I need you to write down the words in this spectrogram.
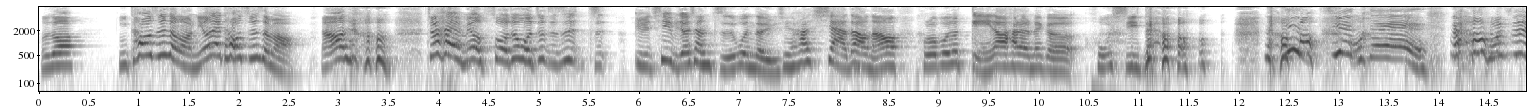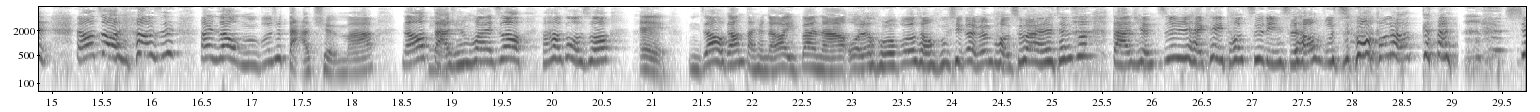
我说：“你偷吃什么？你又在偷吃什么？”然后就就他也没有错，就我就只是只语气比较像质问的语气，他吓到，然后胡萝卜就给到他的那个呼吸道，然后贱呢，然后不是，然后最好笑是，然后你知道我们不是去打拳吗？然后打拳回来之后，嗯、然后跟我说。哎、欸，你知道我刚刚打拳打到一半啊，我的胡萝卜从呼吸道里面跑出来了。他说打拳之余还可以偷吃零食，好像不错。然后干，羞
